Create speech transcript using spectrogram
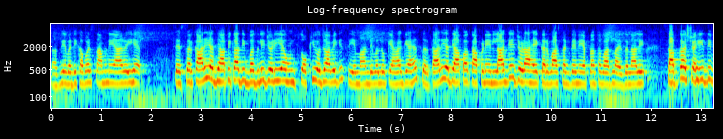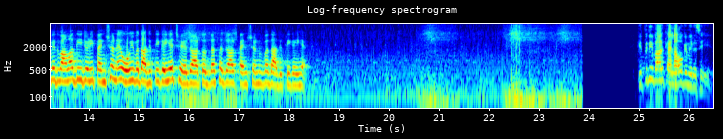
ਦੱਸਦੀਏ ਵੱਡੀ ਖਬਰ ਸਾਹਮਣੇ ਆ ਰਹੀ ਹੈ ਤੇ ਸਰਕਾਰੀ ਅਧਿਆਪਿਕਾ ਦੀ ਬਦਲੀ ਜਿਹੜੀ ਹੈ ਹੁਣ ਸੌਖੀ ਹੋ ਜਾਵੇਗੀ। ਸੀਐਮ ਮਾਨ ਦੇ ਵੱਲੋਂ ਕਿਹਾ ਗਿਆ ਹੈ, ਸਰਕਾਰੀ ਅਧਿਆਪਕ ਆਪਣੇ ਲਾਗੇ ਜਿਹੜਾ ਹੈ, ਕਰਵਾ ਸਕਦੇ ਨੇ, ਆਪਣਾ ਤਬਾਦਲਾ ਇਸ ਦੇ ਨਾਲ ਹੀ। ਸਾਬਕਾ ਸ਼ਹੀਦ ਦੀ ਵਿਧਵਾਵਾਂ ਦੀ ਜਿਹੜੀ ਪੈਨਸ਼ਨ ਹੈ, ਉਹ ਵੀ ਵਧਾ ਦਿੱਤੀ ਗਈ ਹੈ। 6000 ਤੋਂ 10000 ਪੈਨਸ਼ਨ ਵਧਾ ਦਿੱਤੀ ਗਈ ਹੈ। कितनी बार कहलाओगे मेरे से ये?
